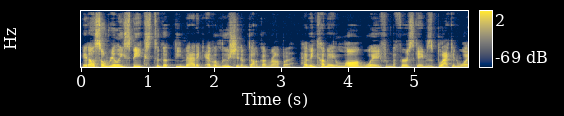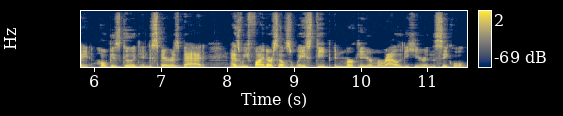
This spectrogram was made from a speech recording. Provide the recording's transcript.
It also really speaks to the thematic evolution of Danganronpa, having come a long way from the first game's black and white, hope is good and despair is bad, as we find ourselves waist deep in murkier morality here in the sequel,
